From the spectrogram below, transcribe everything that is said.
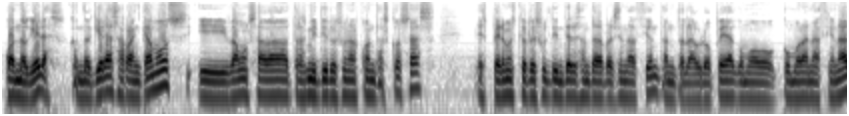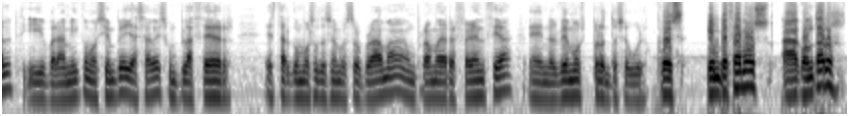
Cuando quieras, cuando quieras arrancamos y vamos a transmitiros unas cuantas cosas. Esperemos que os resulte interesante la presentación, tanto la europea como, como, la nacional. Y para mí, como siempre, ya sabes, un placer estar con vosotros en vuestro programa, un programa de referencia. Eh, nos vemos pronto seguro. Pues empezamos a contaros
